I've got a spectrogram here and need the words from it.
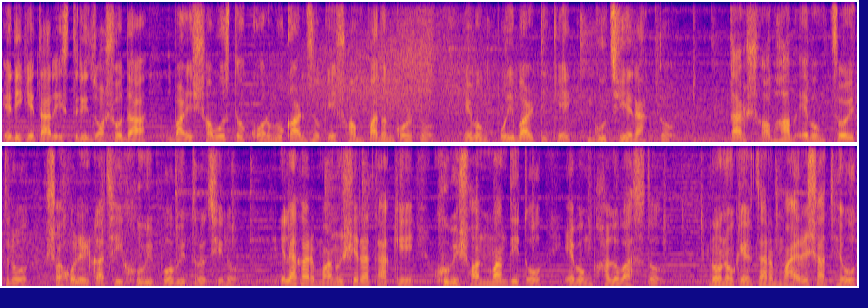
এদিকে তার স্ত্রী যশোদা বাড়ির সমস্ত কর্মকার্যকে সম্পাদন করত এবং পরিবারটিকে গুছিয়ে রাখত। তার স্বভাব এবং চরিত্র সকলের কাছেই খুবই পবিত্র ছিল। এলাকার মানুষেরা তাকে খুবই সম্মান দিত এবং ভালোবাসত। রনকের তার মায়ের সাথেও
